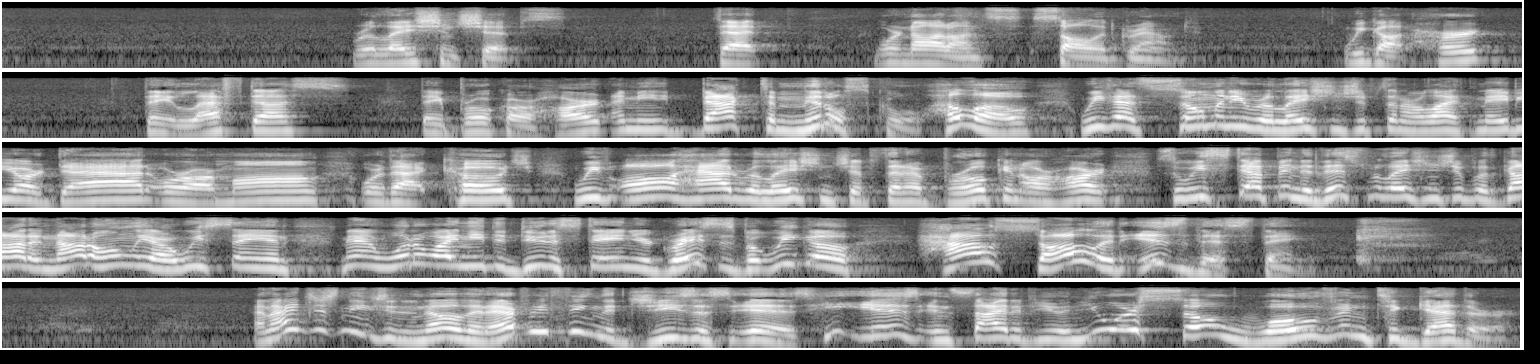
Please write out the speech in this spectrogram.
relationships that were not on solid ground. We got hurt, they left us, they broke our heart. I mean, back to middle school. Hello. We've had so many relationships in our life. Maybe our dad or our mom or that coach. We've all had relationships that have broken our heart. So we step into this relationship with God, and not only are we saying, man, what do I need to do to stay in your graces? But we go, how solid is this thing? And I just need you to know that everything that Jesus is, He is inside of you, and you are so woven together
